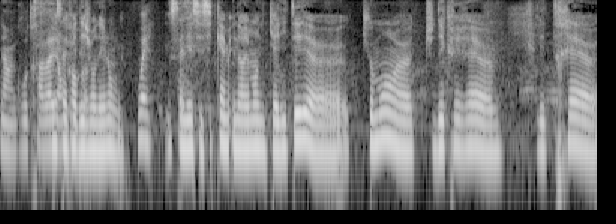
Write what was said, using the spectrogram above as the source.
Il y a un gros travail Ça encore. fait des journées longues. Ouais. Ça nécessite quand même énormément de qualité. euh, comment euh, tu décrirais euh, les traits euh,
